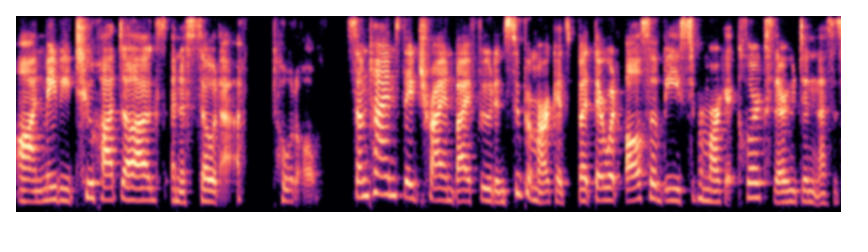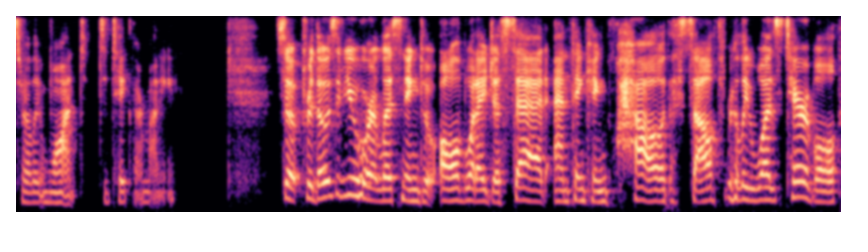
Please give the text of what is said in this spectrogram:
on maybe two hot dogs and a soda total. Sometimes they'd try and buy food in supermarkets, but there would also be supermarket clerks there who didn't necessarily want to take their money. So, for those of you who are listening to all of what I just said and thinking, wow, the South really was terrible,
